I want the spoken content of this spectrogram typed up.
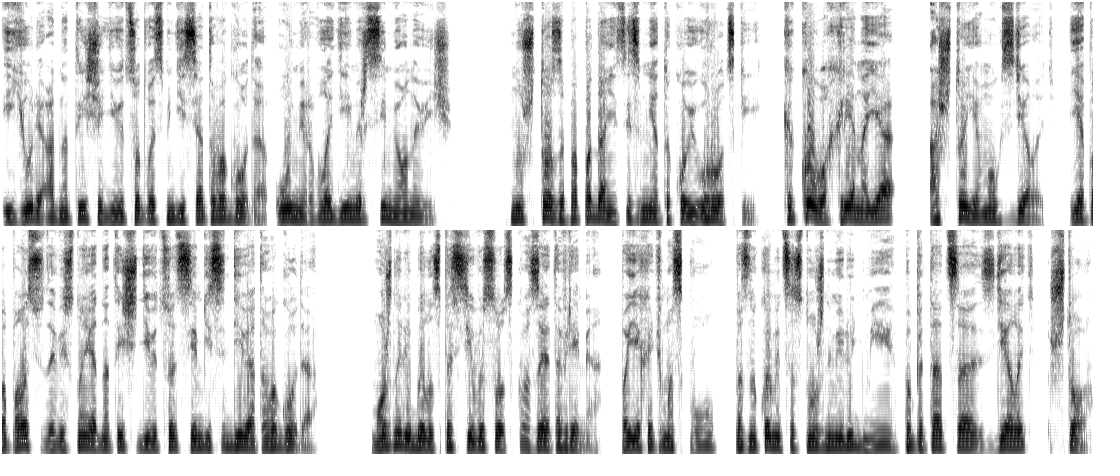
июля 1980 года умер Владимир Семенович. Ну что за попаданец из меня такой уродский? Какого хрена я... А что я мог сделать? Я попал сюда весной 1979 года. Можно ли было спасти Высоцкого за это время? Поехать в Москву, познакомиться с нужными людьми, попытаться сделать что?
